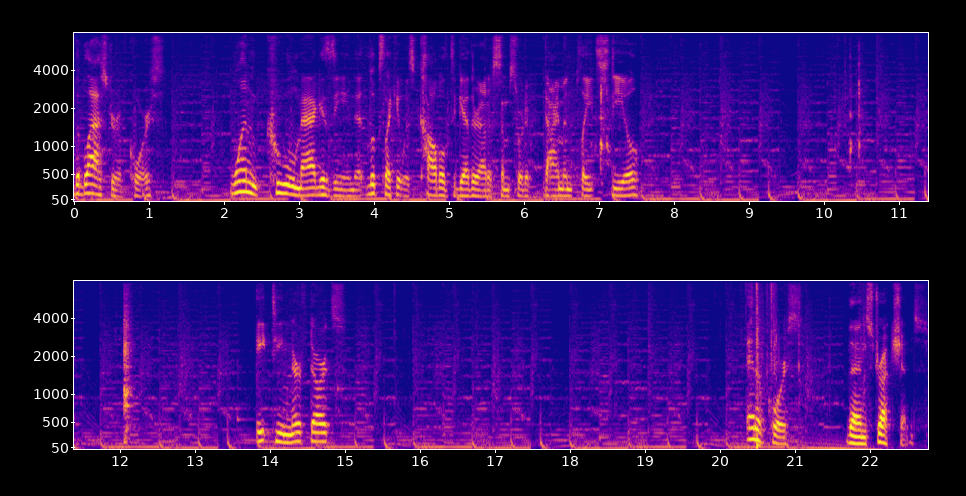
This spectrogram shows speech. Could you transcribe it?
the blaster, of course, one cool magazine that looks like it was cobbled together out of some sort of diamond plate steel. Eighteen Nerf darts, and of course, the instructions.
